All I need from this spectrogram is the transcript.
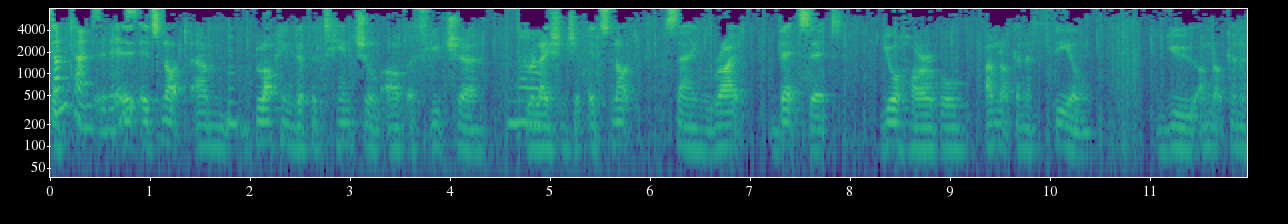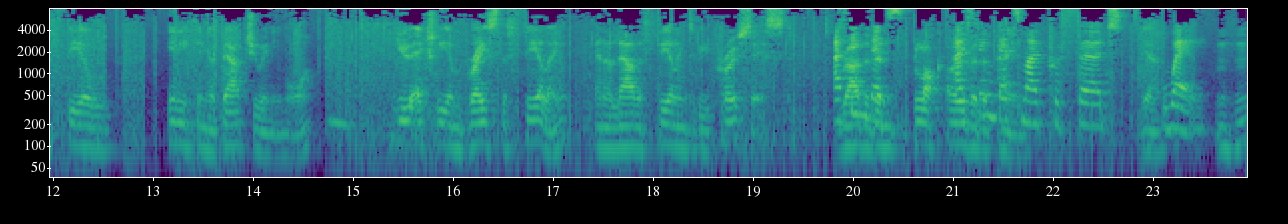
Sometimes it is. it's not um, blocking the potential of a future No. relationship. It's not saying, right, that's it. You're horrible. I'm not going to feel you. I'm not going to feel anything about you anymore. Mm. You actually embrace the feeling and allow the feeling to be processed I rather than block over the pain. I think that's my preferred Yeah. way. hmm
